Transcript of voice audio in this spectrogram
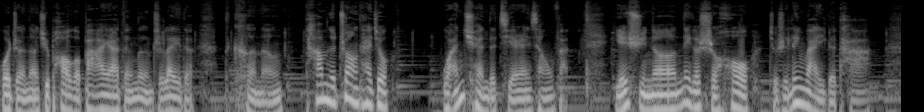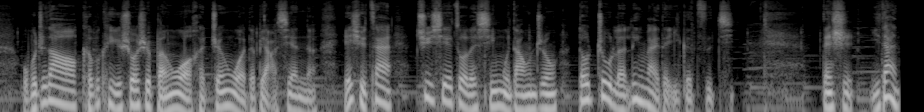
或者呢去泡个吧呀等等之类的，可能他们的状态就完全的截然相反。也许呢，那个时候就是另外一个他。我不知道可不可以说是本我和真我的表现呢？也许在巨蟹座的心目当中都住了另外的一个自己，但是，一旦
